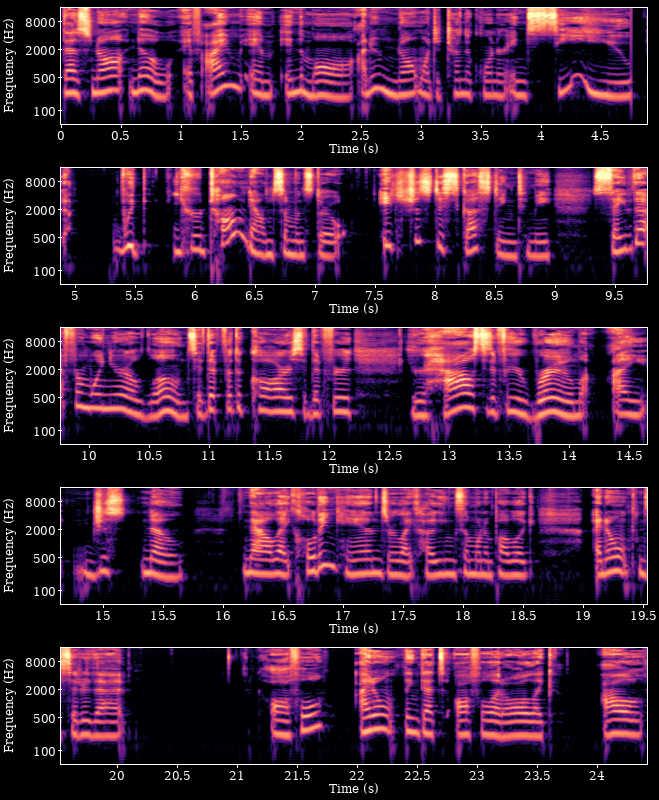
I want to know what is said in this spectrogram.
That's not, no. If I am in the mall, I do not want to turn the corner and see you with your tongue down someone's throat. It's just disgusting to me. Save that from when you're alone. Save that for the car. Save that for your house. Save that for your room. I just, no. Now, like holding hands or like hugging someone in public, I don't consider that awful. I don't think that's awful at all. Like, I'll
